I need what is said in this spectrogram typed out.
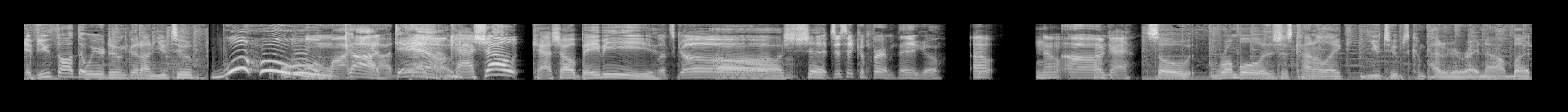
if you thought that we were doing good on YouTube, Woohoo! Oh my God God, damn. Cash out. cash out, baby. Let's go. Oh shit. Just hit confirm. There you go. Oh no. Um, okay. So Rumble is just kind of like YouTube's competitor right now, but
